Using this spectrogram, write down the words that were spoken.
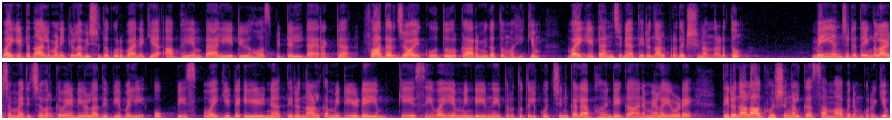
വൈകിട്ട് നാലു മണിക്കുള്ള വിശുദ്ധ കുർബാനയ്ക്ക് Abhayam palliative hospital director father Joy Koothur കാർമ്മികത്വം വഹിക്കും. വൈകിട്ട് അഞ്ചിന് തിരുനാൾ പ്രദക്ഷിണം നടത്തും. മെയ് അഞ്ചിന് തിങ്കളാഴ്ച മരിച്ചവർക്ക് വേണ്ടിയുള്ള ദിവ്യബലി ഒപ്പീസ് വൈകിട്ട് ഏഴിന് തിരുനാൾ കമ്മിറ്റിയുടെയും കെ സി വൈ എമ്മിന്റെയും നേതൃത്വത്തിൽ കൊച്ചിൻ കലാഭവന്റെ ഗാനമേളയോടെ തിരുനാൾ ആഘോഷങ്ങൾക്ക് സമാപനം കുറിക്കും.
